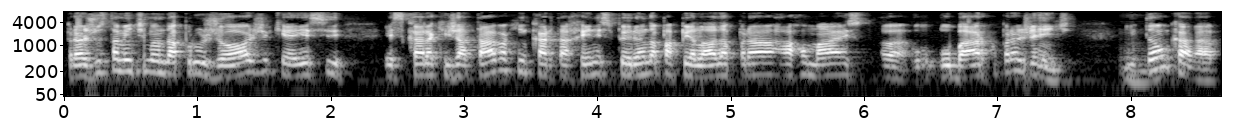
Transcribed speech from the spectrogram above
para justamente mandar para o Jorge, que é esse, esse cara que já estava aqui em Cartagena esperando a papelada para arrumar o, o, barco para gente. Uhum. Então, cara,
